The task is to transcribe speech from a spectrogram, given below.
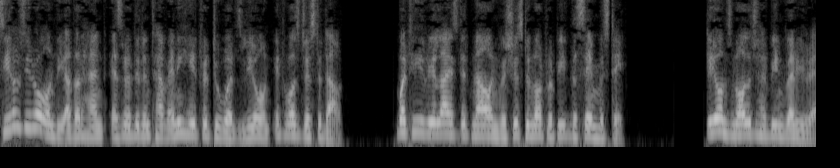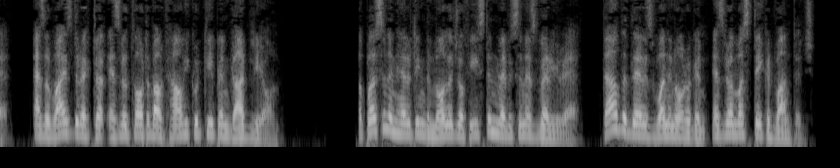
Zero Zero on the other hand, Ezra didn't have any hatred towards Leon, it was just a doubt. But he realized it now and wishes to not repeat the same mistake. Leon's knowledge had been very rare. As a wise director, Ezra thought about how he could keep and guard Leon. A person inheriting the knowledge of Eastern medicine is very rare. Now that there is one in Oregon, Ezra must take advantage.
